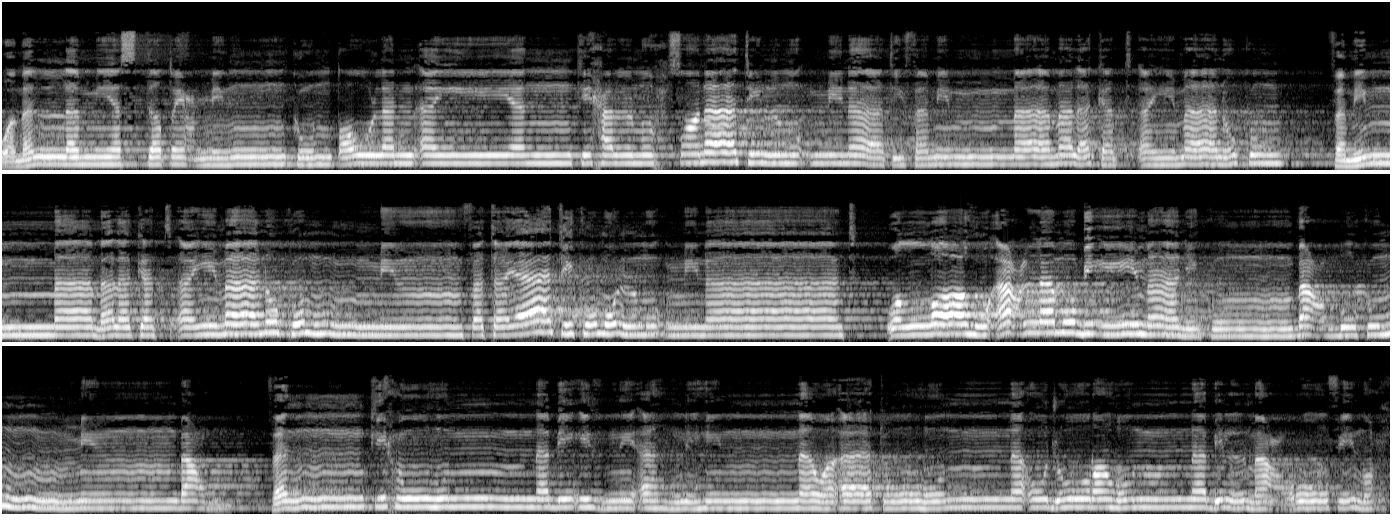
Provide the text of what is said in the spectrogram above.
ومن لم يستطع منكم طولا ان ينكح المحصنات المؤمنات فمما ملكت ايمانكم فمما ملكت ايمانكم من فتياتكم المؤمنات والله أعلم بإيمانكم بعضكم من بعض فانكحوهن بإذن أهلهن وآتوهن أجورهن بالمعروف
